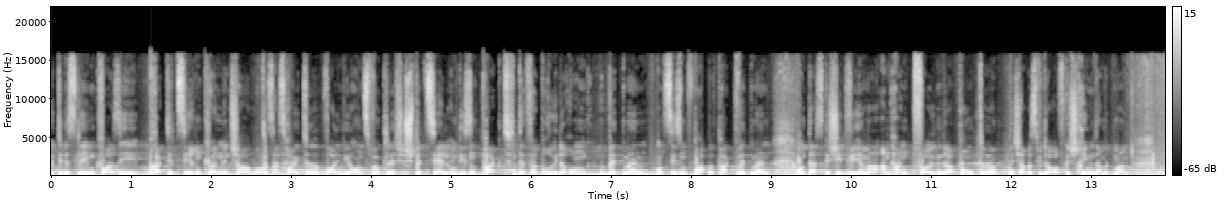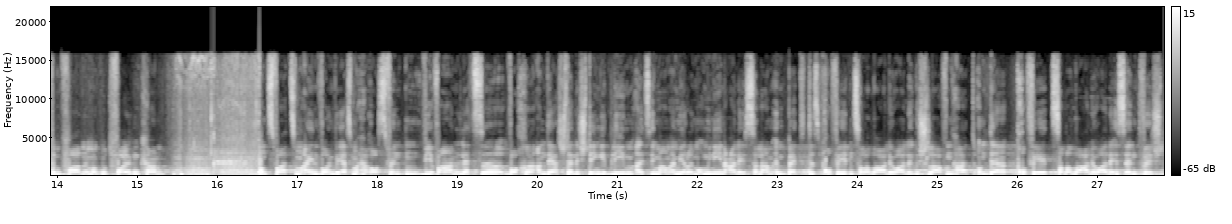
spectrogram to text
heutiges Leben quasi praktizieren können, inshallah. Das heißt, heute wollen wir uns wirklich speziell um diesen Pakt der Verbrüderung widmen, uns diesem Pakt widmen. Und das geschieht wie immer anhand folgender Punkte. Ich habe es wieder aufgeschrieben, damit man dem Faden immer gut folgen kann. Und zwar zum einen wollen wir erstmal herausfinden, wir waren letzte Woche an der Stelle stehen geblieben, als Imam Amir al-Mu'minin im Bett des Propheten sallallahu geschlafen hat und der Prophet sallallahu ist entwischt.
